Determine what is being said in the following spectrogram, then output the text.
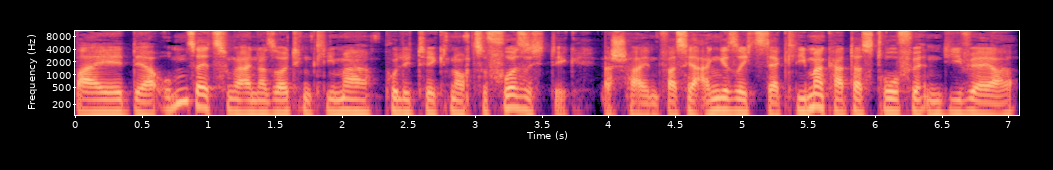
bei der Umsetzung einer solchen Klimapolitik noch zu vorsichtig erscheint, was ja angesichts der Klimakatastrophe, in die wir ja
